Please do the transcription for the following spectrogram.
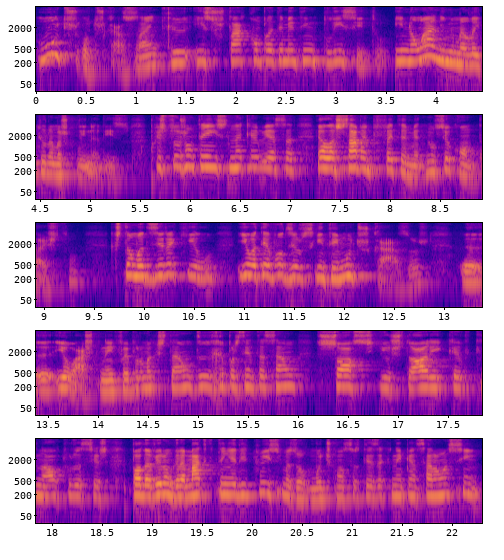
Muitos outros casos em que isso está completamente implícito e não há nenhuma leitura masculina disso, porque as pessoas não têm isso na cabeça. Elas sabem perfeitamente, no seu contexto, que estão a dizer aquilo. E eu até vou dizer o seguinte: em muitos casos, eh, eh, eu acho que nem foi por uma questão de representação sócio-histórica de que na altura se. Pode haver um gramático que tenha dito isso, mas houve muitos com certeza que nem pensaram assim.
